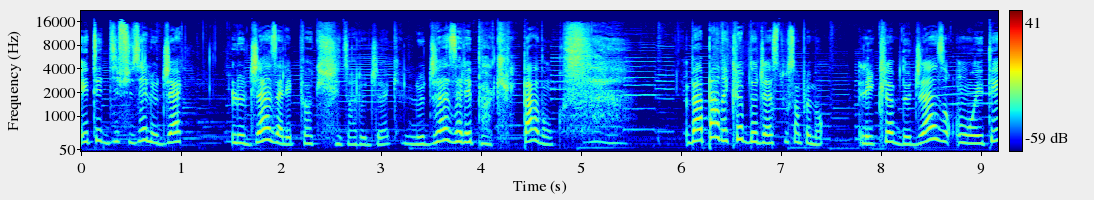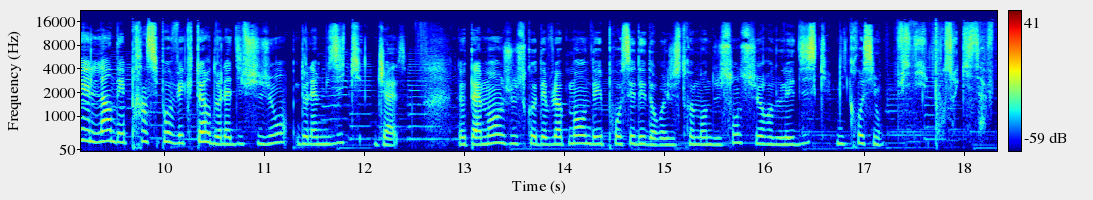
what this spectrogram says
était diffusé le, jack, le jazz à l'époque, je vais dire le jack, le jazz à l'époque, pardon. Bah par des clubs de jazz tout simplement. Les clubs de jazz ont été l'un des principaux vecteurs de la diffusion de la musique jazz, notamment jusqu'au développement des procédés d'enregistrement du son sur les disques micro-sillons. Fini pour ceux qui savent.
